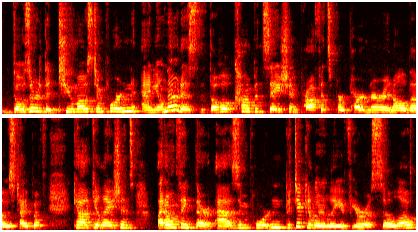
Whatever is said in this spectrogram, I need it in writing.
those are the two most important. And you'll notice that the whole compensation profits per partner and all those type of calculations i don't think they're as important particularly if you're a solo.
